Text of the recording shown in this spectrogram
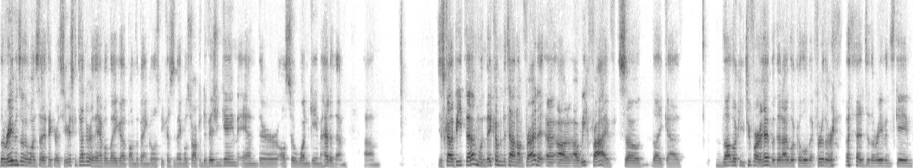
the Ravens are the ones that I think are a serious contender, and they have a leg up on the Bengals because the Bengals dropped a division game, and they're also one game ahead of them. Um, just got to beat them when they come into town on Friday, uh, on uh, week five. So, like, uh, not looking too far ahead, but then I look a little bit further ahead to the Ravens game.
